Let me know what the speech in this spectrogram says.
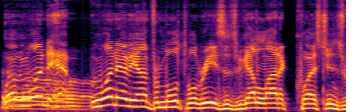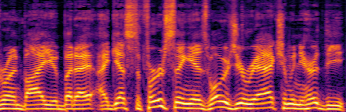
Well, we wanted to have we wanted to have you on for multiple reasons. We got a lot of questions run by you, but I, I guess the first thing is, what was your reaction when you heard the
